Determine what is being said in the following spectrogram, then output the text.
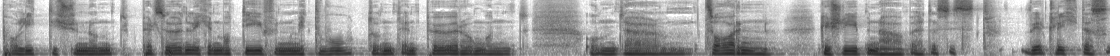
politischen und persönlichen Motiven mit Wut und Empörung und, und äh, Zorn geschrieben habe. Das ist wirklich, das,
